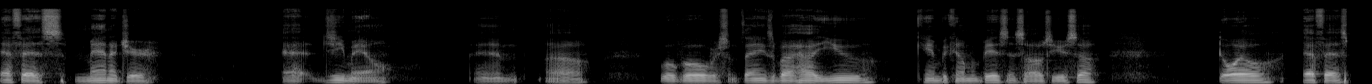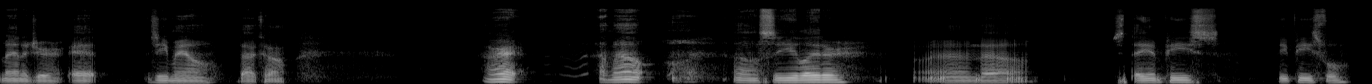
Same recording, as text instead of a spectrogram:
FS Manager at Gmail. And uh, we'll go over some things about how you can become a business all to yourself. Doyle FS Manager at gmail.com. All right, I'm out. I'll see you later. And uh, stay in peace. Be peaceful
